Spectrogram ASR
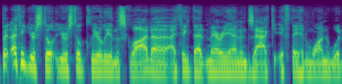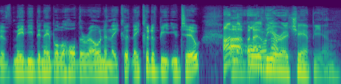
but I think you're still you're still clearly in the squad. Uh, I think that Marianne and Zach, if they had won, would have maybe been able to hold their own, and they could they could have beat you too. I'm Uh, the old era champion.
